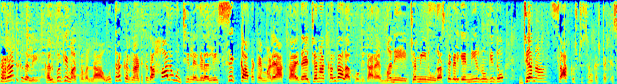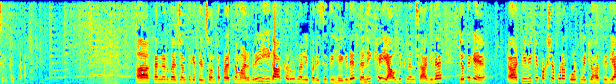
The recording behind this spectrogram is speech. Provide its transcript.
ಕರ್ನಾಟಕದಲ್ಲಿ ಕಲಬುರಗಿ ಮಾತ್ರವಲ್ಲ, ಉತ್ತರ ಕರ್ನಾಟಕದ ಹಲವು ಜಿಲ್ಲೆಗಳಲ್ಲಿ ಸಿಕ್ಕಾಪಟ್ಟೆ ಮಳೆ ಆಗ್ತಾ ಇದೆ. ಜನ ಕಂಗಾಲಾಗಿ ಹೋಗಿದ್ದಾರೆ. ಮನೆ, ಜಮೀನು, ರಸ್ತೆಗಳಿಗೆ ನೀರು ನುಗ್ಗಿದ್ದು ಜನ ಸಾಕಷ್ಟು ಸಂಕಷ್ಟಕ್ಕೆ ಸಿಲುಕಿದ್ದಾರೆ. ಕನ್ನಡದ ಜನತೆಗೆ ತಿಳಿಸುವಂತ ಪ್ರಯತ್ನ ಮಾಡಿದ್ರಿ. ಈಗ ಕರೂರಿನಲ್ಲಿ ಪರಿಸ್ಥಿತಿ ಹೇಗಿದೆ? ತನಿಖೆ ಯಾವ ದಿಕ್ಕಿನಲ್ಲಿ ಸಾಗಿದೆ? ಜೊತೆಗೆ ಟಿವಿಕೆ ಪಕ್ಷ ಕೂಡ ಕೋರ್ಟ್ ಮೆಟ್ಲು ಹತ್ತಿದ್ಯಾ?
